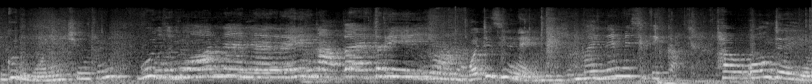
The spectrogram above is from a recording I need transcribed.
Good morning, children. Good morning, Ірина Петрівна. What is your name? My name is Vika. How old are you?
